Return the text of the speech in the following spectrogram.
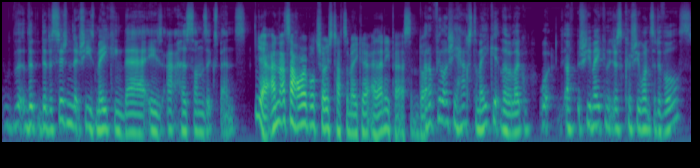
the, the the decision that she's making there is at her son's expense. Yeah, and that's a horrible choice to have to make at any person. But I don't feel like she has to make it though. Like, what is she making it just because she wants a divorce?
